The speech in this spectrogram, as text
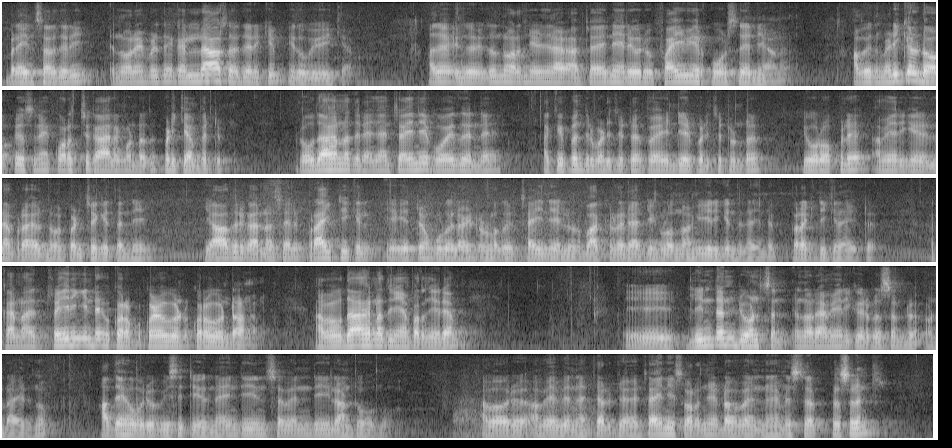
ബ്രെയിൻ സർജറി എന്ന് പറയുമ്പോഴത്തേക്ക് എല്ലാ സർജറിക്കും ഇത് ഉപയോഗിക്കാം. അത് ഇത് ഇതെന്ന് പറഞ്ഞു കഴിഞ്ഞാൽ ചൈനയിലെ ഒരു ഫൈവ് ഇയർ കോഴ്സ് തന്നെയാണ്. അപ്പോൾ ഇത് മെഡിക്കൽ ഡോക്ടേഴ്സിനെ കുറച്ച് കാലം കൊണ്ടത് പഠിക്കാൻ പറ്റും. ഇപ്പോൾ ഉദാഹരണത്തിന് ഞാൻ ചൈനയിൽ പോയത് തന്നെ അക്യുപഞ്ചർ പഠിച്ചിട്ട് ഇപ്പോൾ ഇന്ത്യയിൽ പഠിച്ചിട്ടുണ്ട് യൂറോപ്പിൽ അമേരിക്കയിലെല്ലാം പ്രായ- പഠിച്ചെങ്കിൽ തന്നെയും യാതൊരു കാരണവശാലും പ്രാക്ടിക്കൽ ഏറ്റവും കൂടുതലായിട്ടുള്ളത് ചൈനയിലുള്ള ബാക്കിയുള്ള രാജ്യങ്ങളൊന്നും അംഗീകരിക്കുന്നില്ല അതിന്റെ പ്രാക്ടിക്കലായിട്ട്. കാരണം അത് ട്രെയിനിങ്ങിന്റെ കുറവ് കുറവ് കൊണ്ട് കുറവ് കൊണ്ടാണ് അപ്പോൾ ഉദാഹരണത്തിന് ഞാൻ പറഞ്ഞുതരാം. ഈ ലിൻഡൻ ജോൺസൺ എന്ന് പറയുന്ന അമേരിക്ക ഒരു പ്രസിഡന്റ് ഉണ്ടായിരുന്നു. അദ്ദേഹം ഒരു വിസിറ്റ് ചെയ്തു. നയന്റീൻ സെവന്റിയിലാണ് തോന്നുന്നു. അപ്പോൾ ഒരു അവ- പിന്നെ ചൈനീസ് പറഞ്ഞ് "ഡോ- പിന്നെ മിസ്റ്റർ പ്രസിഡന്റ്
